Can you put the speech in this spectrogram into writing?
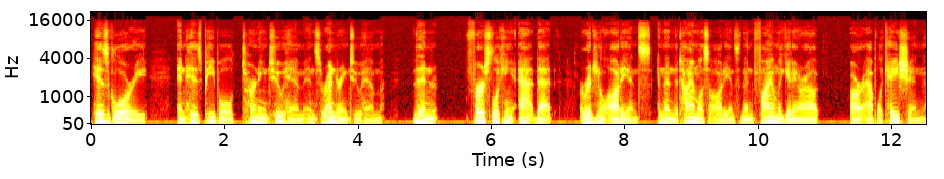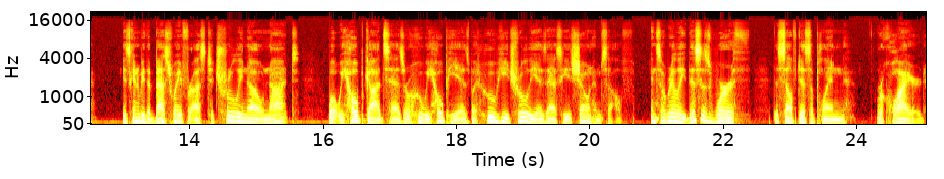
His glory and His people turning to Him and surrendering to Him, then first looking at that original audience and then the timeless audience and then finally getting our our application is going to be the best way for us to truly know not what we hope God says or who we hope He is, but who He truly is as He's shown Himself. And so, really, this is worth the self discipline required.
